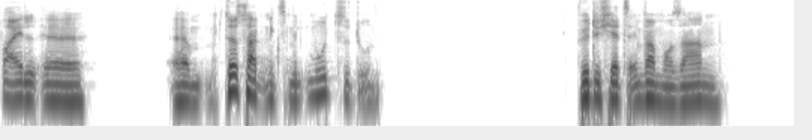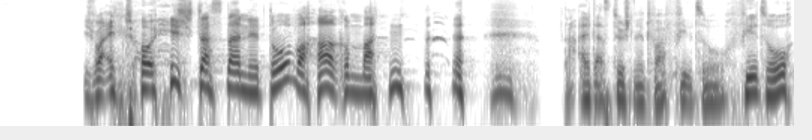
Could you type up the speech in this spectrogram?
weil äh, ähm, das hat nichts mit Mut zu tun. Würde ich jetzt einfach mal sagen. Ich war enttäuscht, dass da nicht da war, Mann. Der Altersdurchschnitt war viel zu hoch, viel zu hoch.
